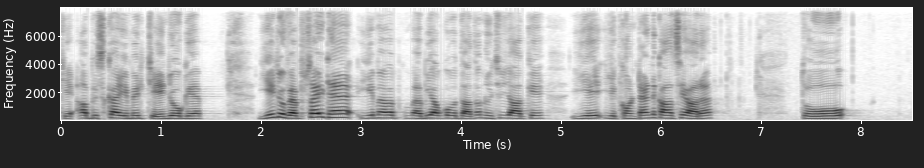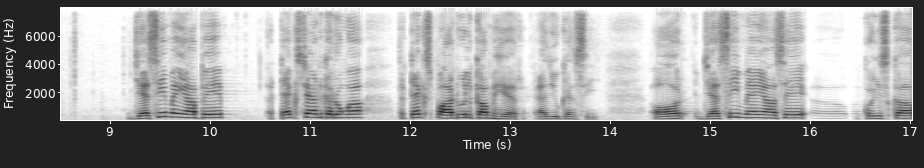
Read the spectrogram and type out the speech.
कि अब इसका इमेज चेंज हो गया ये जो वेबसाइट है, ये मैं अभी आपको बताता हूँ नीचे जाके, ये ये कंटेंट कहाँ से आ रहा है। तो जैसे ही मैं यहाँ पे टेक्स्ट ऐड करूँगा the text part will come here as you can see और जैसे ही मैं यहाँ से कोई इसका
